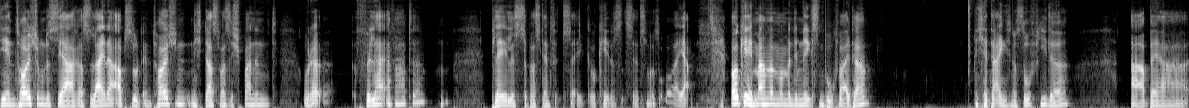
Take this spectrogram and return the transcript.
Die Enttäuschung des Jahres. Leider absolut enttäuschend. Nicht das, was ich spannend oder Thriller erwarte. Hm. Playlist Sebastian Fitzlake. Okay, das ist jetzt nur so. Ja. Okay, machen wir mal mit dem nächsten Buch weiter. Ich hätte eigentlich noch so viele, aber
